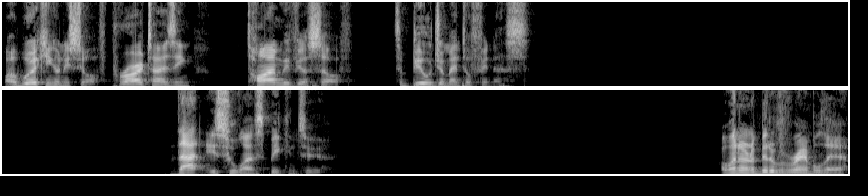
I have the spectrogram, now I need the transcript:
By working on yourself, prioritizing time with yourself to build your mental fitness. That is who I'm speaking to. I went on a bit of a ramble there.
